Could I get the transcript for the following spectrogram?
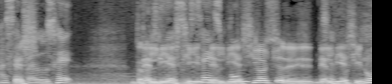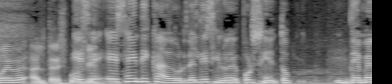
Ah, se Es reduce del, 10 16 del 18, del, del 19 al 3%. ese, ese indicador del 19%. Deme,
